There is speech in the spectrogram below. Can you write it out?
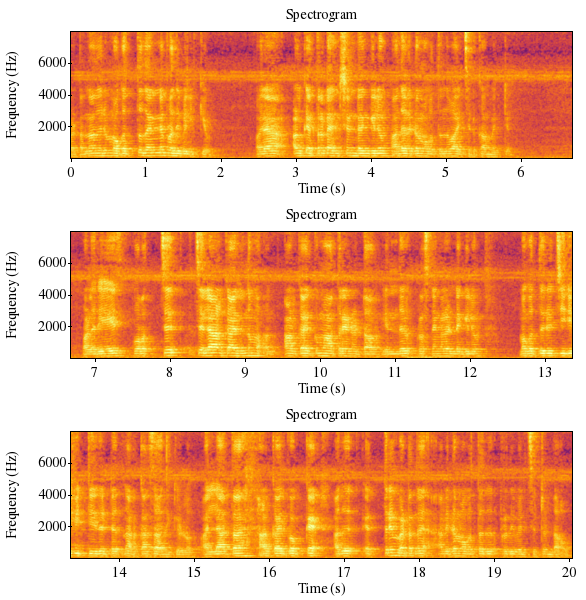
പെട്ടെന്ന് അതൊരു മുഖത്ത് തന്നെ പ്രതിഫലിക്കും. ഒരാൾക്ക് എത്ര ടെൻഷൻ ഉണ്ടെങ്കിലും അത് അവരുടെ മുഖത്തുനിന്ന് വായിച്ചെടുക്കാൻ പറ്റും. വളരെ കുറച്ച് ചില ആൾക്കാരിൽ നിന്ന് ആൾക്കാർക്ക് മാത്രമേ കേട്ടോ എന്ത് പ്രശ്നങ്ങളുണ്ടെങ്കിലും മുഖത്തൊരു ചിരി ഫിറ്റ് ചെയ്തിട്ട് നടക്കാൻ സാധിക്കുള്ളൂ. അല്ലാത്ത ആൾക്കാർക്കൊക്കെ അത് എത്രയും പെട്ടെന്ന് അവരുടെ മുഖത്തത് പ്രതിഫലിച്ചിട്ടുണ്ടാവും.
